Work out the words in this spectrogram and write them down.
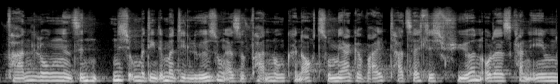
Verhandlungen sind nicht unbedingt immer die Lösung. Also Verhandlungen können auch zu mehr Gewalt tatsächlich führen oder es kann eben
